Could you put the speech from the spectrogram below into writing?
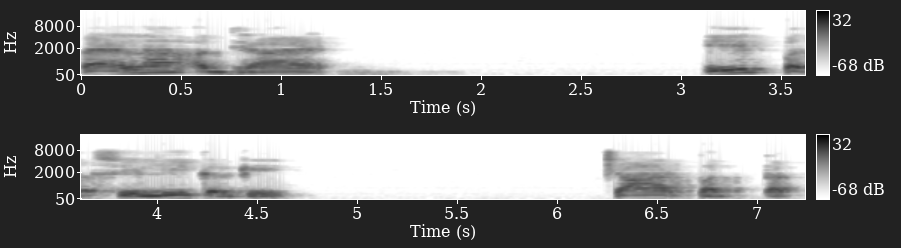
पहला अध्याय। एक पद से लेकर के चार पद तक।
